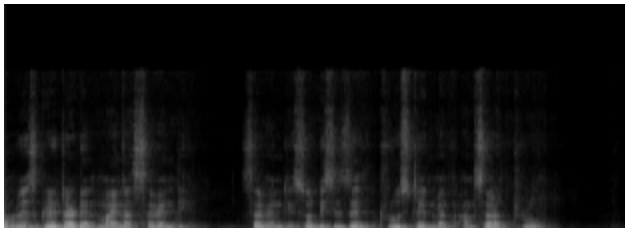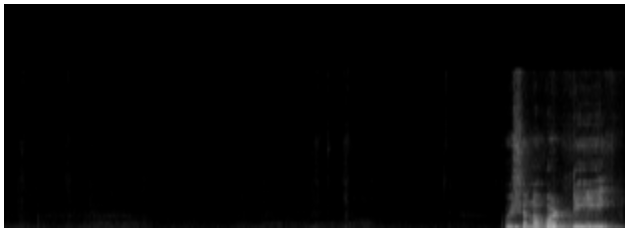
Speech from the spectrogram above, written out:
always greater than minus seventy 70 so this is a true statement. Answer true. Question number d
